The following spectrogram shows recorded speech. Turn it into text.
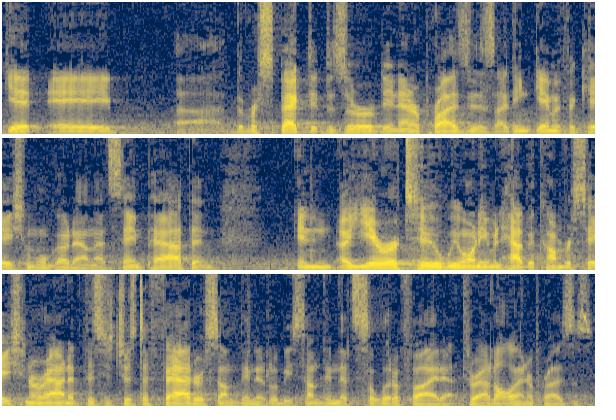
get a uh, the respect it deserved in enterprises, I think gamification will go down that same path. And in a year or two, we won't even have the conversation around if this is just a fad or something. It'll be something that's solidified throughout all enterprises.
